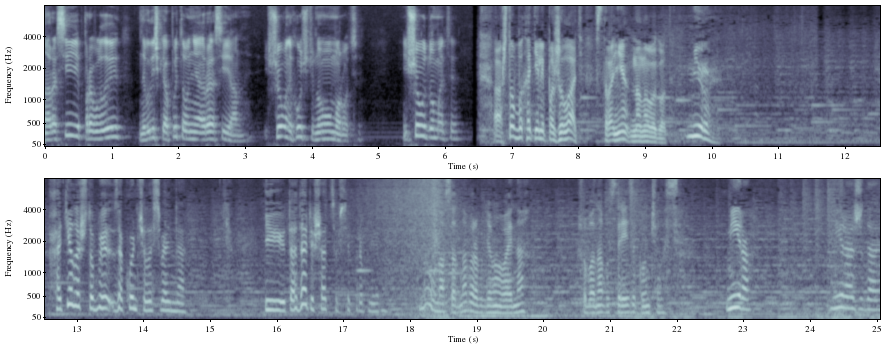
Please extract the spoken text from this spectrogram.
На Росії провели невеличке опитування росіян. Що вони хочуть в новому році? І що ви думаєте? А что бы вы хотели пожелать стране на Новый год? мира. Хотела, чтобы закончилась война. И тогда решатся все проблемы. Ну, у нас одна проблема – война. чтобы она быстрее закончилась. Мира. Мира ожидаю.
